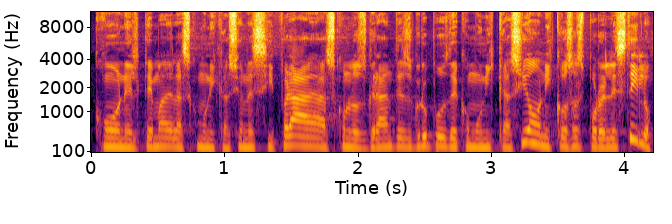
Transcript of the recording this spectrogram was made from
con el tema de las comunicaciones cifradas, con los grandes grupos de comunicación y cosas por el estilo.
